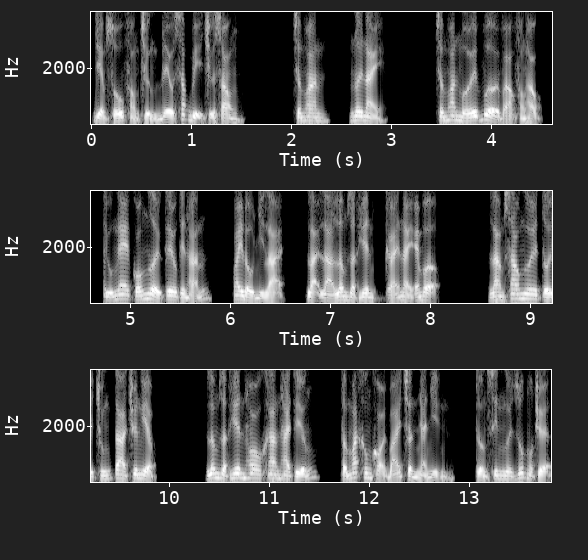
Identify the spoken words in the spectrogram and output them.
điểm số phòng chừng đều sắp bị trừ xong. Trầm hoan, nơi này. Trầm hoan mới vừa vào phòng học, tự nghe có người kêu tên hắn, quay đầu nhìn lại lại là lâm giật hiên, cái này em vợ. Làm sao ngươi tới chúng ta chuyên nghiệp? Lâm giật hiên ho khan hai tiếng, tầm mắt không khỏi bái trần nhà nhìn, tưởng xin ngươi giúp một chuyện.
